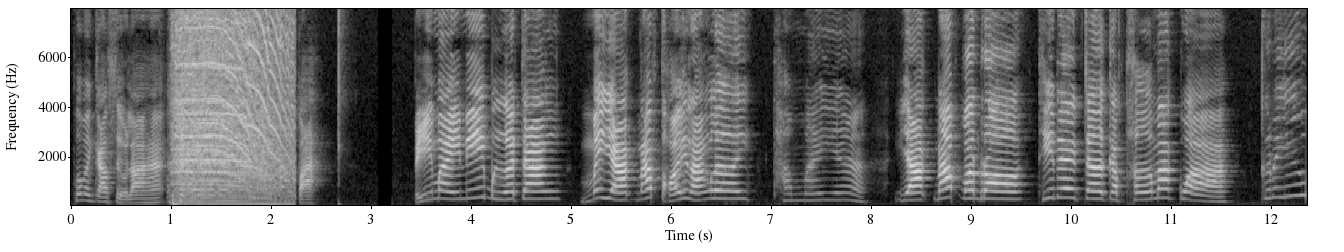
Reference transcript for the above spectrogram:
เพื่อเป็นการเสียเวลาฮะไป ปีใหม่นี้เบื่อจัง ไม่อยากนับถอยหลังเลยทำไมอะ อยากนับวันรอที่ได้เจอกับเธอมากกว่า กริ้ว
